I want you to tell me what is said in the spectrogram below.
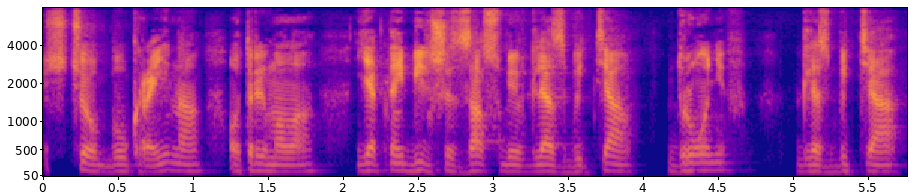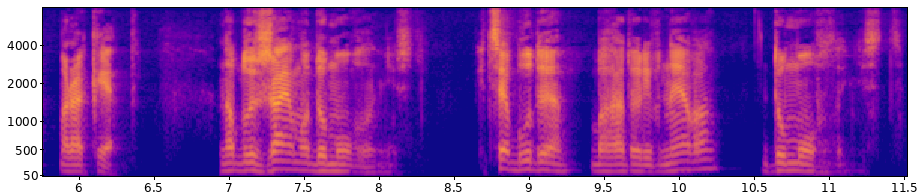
щоб Україна отримала якнайбільше засобів для збиття дронів, для збиття ракет. Наближаємо домовленість. І це буде багаторівнева домовленість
